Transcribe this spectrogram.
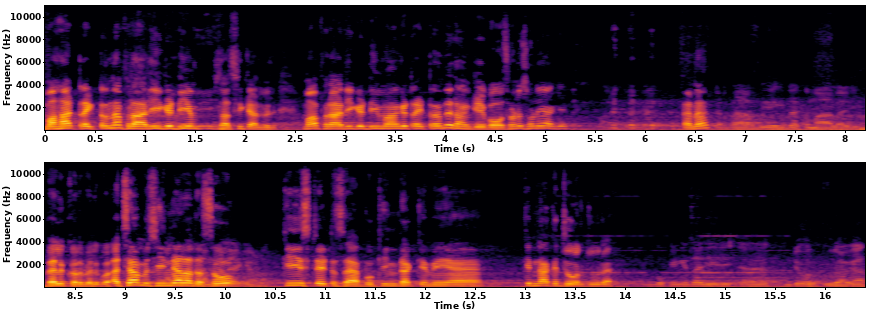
ਮਹਾ ਟਰੈਕਟਰ ਨਾ ਫਰਾਰੀ ਗੱਡੀ ਸਤਿ ਸ੍ਰੀ ਅਕਾਲ ਵੀਰੇ। ਮਾ ਫਰਾਰੀ ਗੱਡੀ ਵਾਂਗ ਟਰੈਕਟਰਾਂ ਦੇ ਰੰਗੇ ਬਹੁਤ ਸੋਹਣੇ ਸੋਹਣੇ ਆ ਗਏ ਹੈਨਾ? ਸਰਦਾਰ ਦੀ ਇਹੀ ਤਾਂ ਕਮਾਲ ਹੈ ਜੀ। ਬਿਲਕੁਲ ਬਿਲਕੁਲ। ਅੱਛਾ ਮਸ਼ੀਨਾਂ ਦਾ ਦੱਸੋ ਕੀ ਸਟੇਟਸ ਹੈ? ਬੁਕਿੰਗ ਦਾ ਕਿਵੇਂ ਹੈ? ਕਿੰਨਾ ਕੁ ਜ਼ੋਰ ਜ਼ੋਰ ਹੈ? ਬੁਕਿੰਗ ਦਾ ਜੀ ਜ਼ੋਰ ਪੂਰਾ ਗਾ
